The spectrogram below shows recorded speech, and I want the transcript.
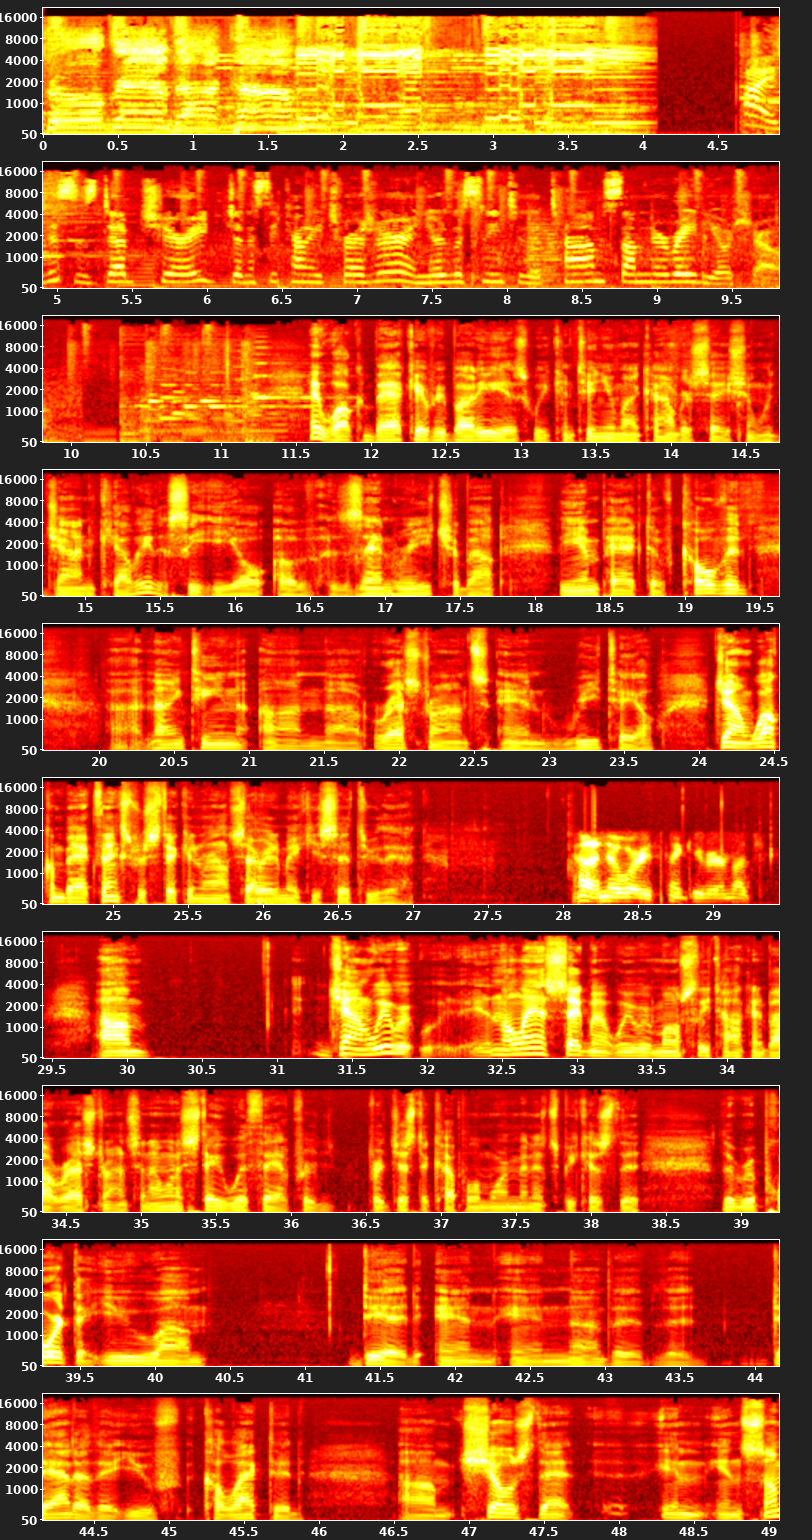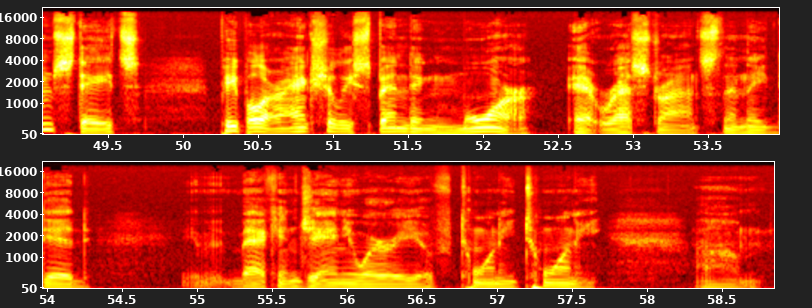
Program.com. Hi, this is Deb Cherry, Genesee County Treasurer, and you're listening to the Tom Sumner Radio Show. Hey, welcome back, everybody, as we continue my conversation with John Kelly, the CEO of ZenReach, about the impact of COVID. Uh, 19 on uh, restaurants and retail. John, welcome back. Thanks for sticking around. Sorry to make you sit through that. Uh, no worries. Thank you very much. Um, John, we were in the last segment. We were mostly talking about restaurants, and I want to stay with that for for just a couple of more minutes because the the report that you um, did and and uh, the the data that you've collected um, shows that in in some states people are actually spending more at restaurants than they did back in January of 2020. Um,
